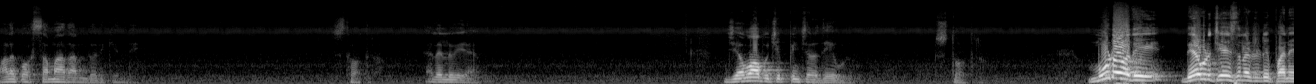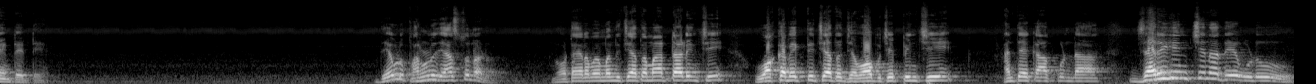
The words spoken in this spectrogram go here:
వాళ్ళకు ఒక సమాధానం దొరికింది. అలెలుయ జవాబు చెప్పించిన దేవుడు. స్తోత్రం. మూడవది దేవుడు చేసినటువంటి పని ఏంటంటే దేవుడు పనులు చేస్తున్నాడు. నూట ఇరవై మంది చేత మాట్లాడించి ఒక వ్యక్తి చేత జవాబు చెప్పించి అంతేకాకుండా జరిగించిన దేవుడు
